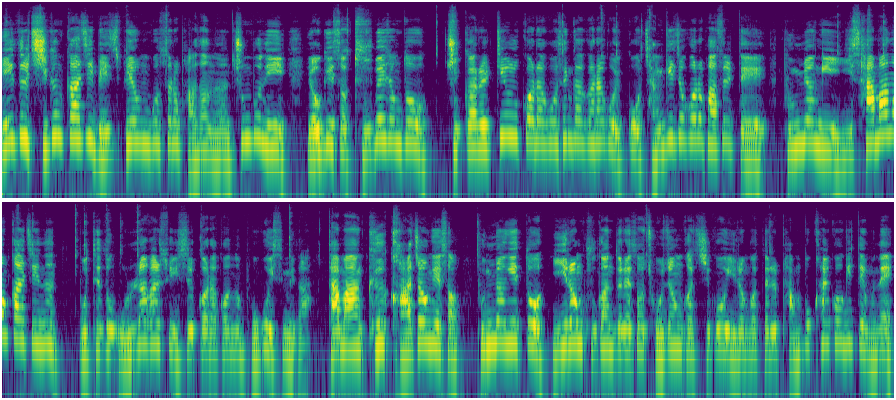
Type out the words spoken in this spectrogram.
얘들 지금까지 매집해온 것으로 봐서는 충분히 여기서 두 배 정도 주가를 띄울 거라고 생각을 하고 있고 장기적으로 봤을 때 분명히 이 4만 원까지는 못해도 올라갈 수 있을 거라고는 보고 있습니다. 다만 그 과정에서 분명히 또 이런 구간들에서 조정 거치고 이런 것들을 반복할 거기 때문에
